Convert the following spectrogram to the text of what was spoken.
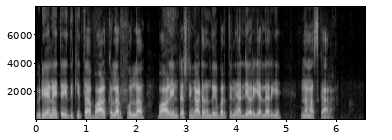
ವಿಡಿಯೋ ಏನೈತೆ ಇದಕ್ಕಿಂತ ಭಾಳ ಕಲರ್ಫುಲ್ಲ ಭಾಳ ಇಂಟ್ರೆಸ್ಟಿಂಗ್ ಆಟದೊಂದಿಗೆ ಬರ್ತೀನಿ. ಅಲ್ಲಿವರೆಗೆ ಎಲ್ಲರಿಗೆ ನಮಸ್ಕಾರ.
